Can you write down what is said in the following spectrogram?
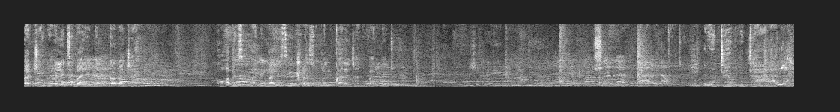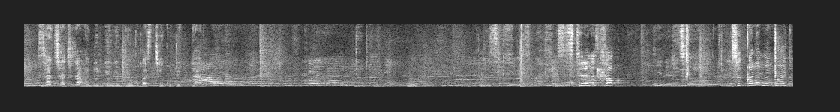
bajuke elethi ibali beliqala njani ngoka besibhale ibali siyiklasi oba liqale njani ibali lethu kude kudala sathathetha ngantoni ke kuyobona ukuba sithe kude kudala sithele ngesihloko siqala ngengxaki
